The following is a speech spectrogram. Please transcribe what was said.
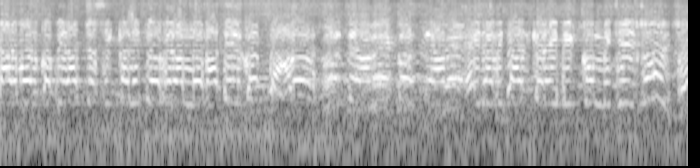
কার্বন কপি রাজ্য শিক্ষানীতি অবিলম্বে বাতিল করতে হবে করতে হবে করতে হবে এই দাবিতে আজকের এই বিক্ষোভ মিছিল চলছে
